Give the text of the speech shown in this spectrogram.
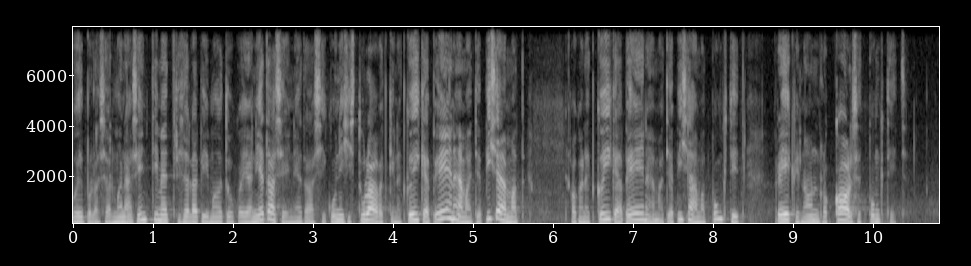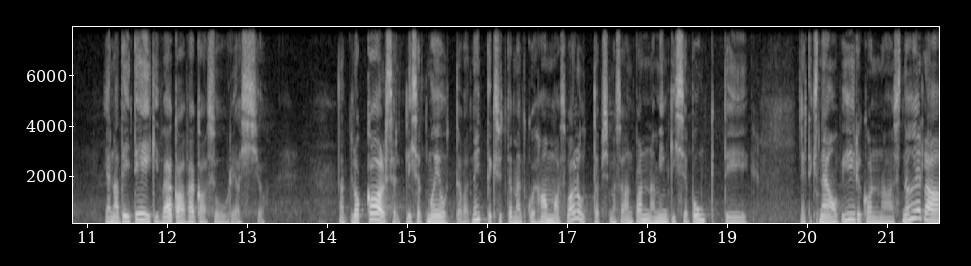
võib-olla seal mõne sentimeetrise läbimõõduga ja nii edasi ja nii edasi, kuni siis tulevadki need kõige peenemad ja pisemad, aga need kõige peenemad ja pisemad punktid reeglina on lokaalsed punktid. ja nad ei teegi väga-väga suuri asju nad lokaalselt lihtsalt mõjutavad, näiteks ütleme, et kui hammas valutab, siis ma saan panna mingisse punkti näiteks näopiirkonnas nõela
